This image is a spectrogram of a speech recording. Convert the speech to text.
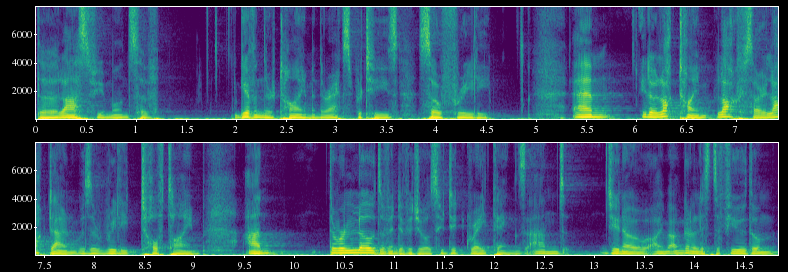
the last few months, have given their time and their expertise so freely. Um, you know, lock time, lock, sorry, lockdown was a really tough time, and there were loads of individuals who did great things. And you know, I'm, I'm going to list a few of them.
